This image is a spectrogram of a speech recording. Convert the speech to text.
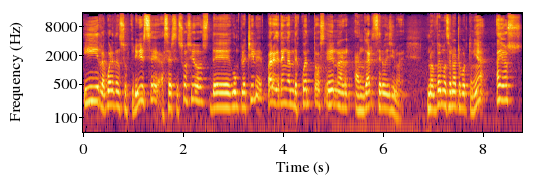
Y recuerden suscribirse, hacerse socios de Cumple Chile para que tengan descuentos en Hangar 019. Nos vemos en otra oportunidad. Adiós.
